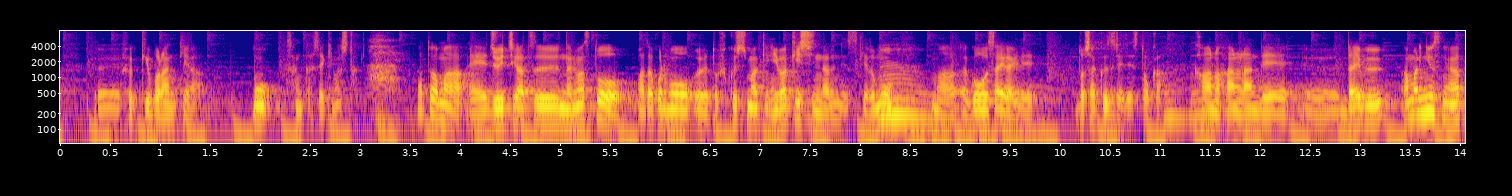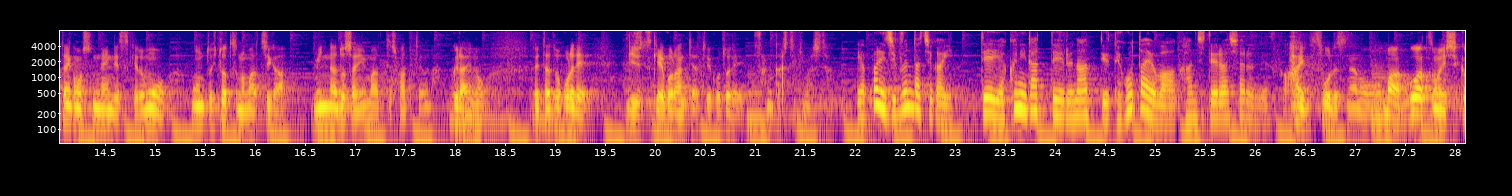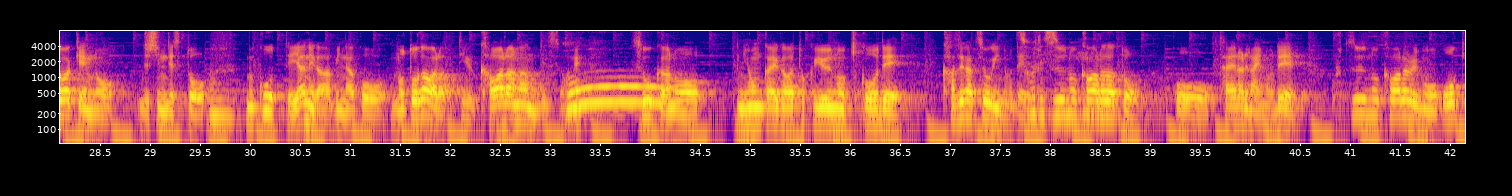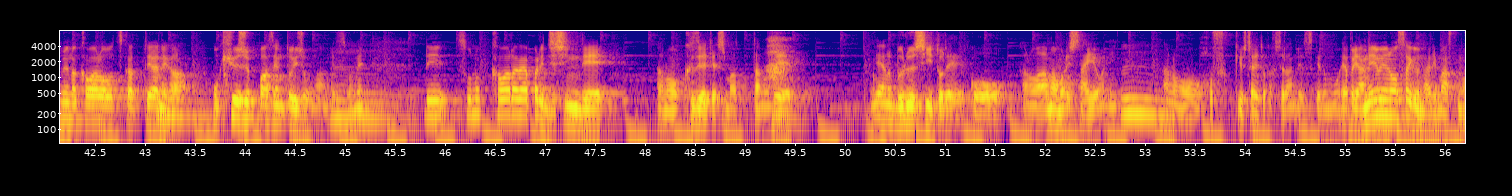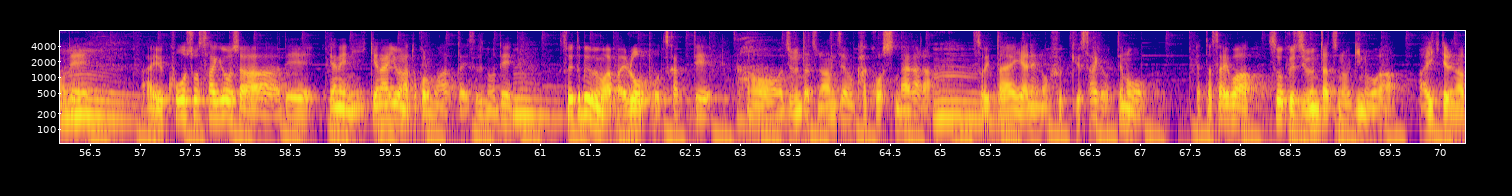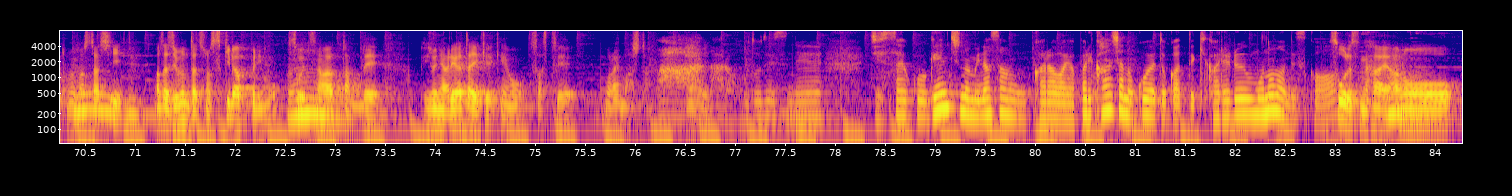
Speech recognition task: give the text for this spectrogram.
復旧ボランティアも参加してきました。はい。あとはまあ11月になりますとまたこれも福島県いわき市になるんですけども、まあ、豪雨災害で土砂崩れですとか川の氾濫で、えー、だいぶあまりニュースにはなってないかもしれないんですけども本当一つの町がみんな土砂に埋まってしまったようなぐらいの、そういったところで技術系ボランティアということで参加してきました、やっぱり自分たちが行って役に立っているなっていう手応えは感じていらっしゃるんですか？はいそうですね。あの、うん、まあ、5月の石川県の地震ですと、うん、向こうって屋根がみんなこう能登瓦っていう河原なんですよね。すごくあの日本海側特有の気候で風が強いので、ね、普通の河原だとこう耐えられないので普通の瓦よりも大きめの瓦を使った屋根がもう90%以上なんですよね。でその瓦がやっぱり地震であの崩れてしまったので、はい、であのブルーシートでこうあの雨漏りしないように、うん、あの復旧したりとかしてたんですけどもやっぱり屋根上の作業になりますので、うん、ああいう高所作業車で屋根に行けないようなところもあったりするので、うん、そういった部分はやっぱりロープを使ってあ。の自分たちの安全を確保しながら、そういった屋根の復旧作業っていうのをやった際はすごく自分たちの技能が生きてるなと思いましたし、また自分たちのスキルアップにもすごいつながったので、非常にありがたい経験をさせてもらいました。はい、なるほどですね。実際こう現地の皆さんからはやっぱり感謝の声とかって聞かれるものなんですか？そうですね。はい、うん、あの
